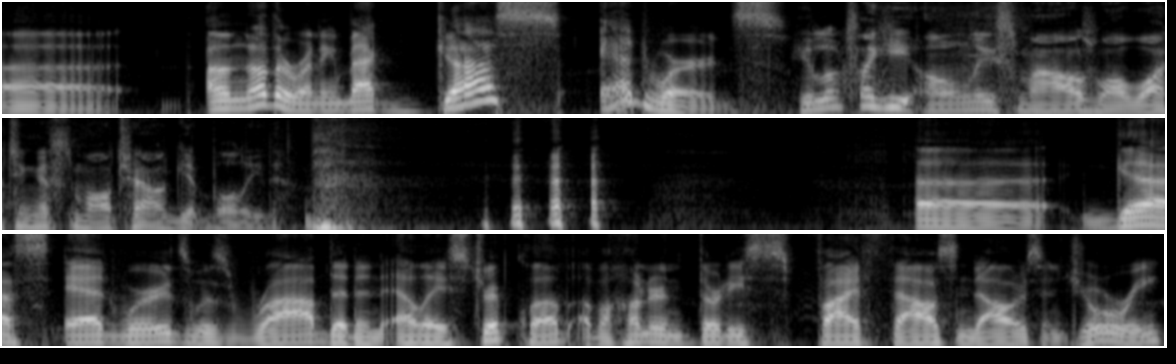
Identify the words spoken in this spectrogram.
Uh, another running back, Gus Edwards. He looks like he only smiles while watching a small child get bullied. Uh, Gus Edwards was robbed at an LA strip club of $135,000 in jewelry,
